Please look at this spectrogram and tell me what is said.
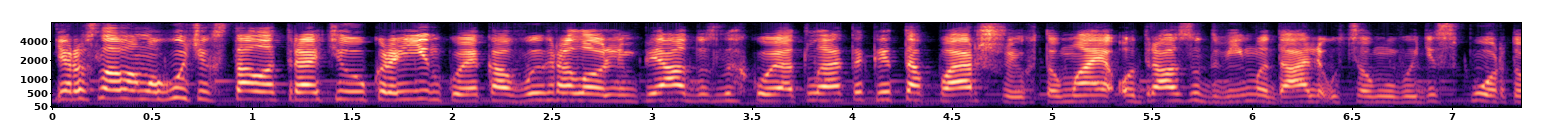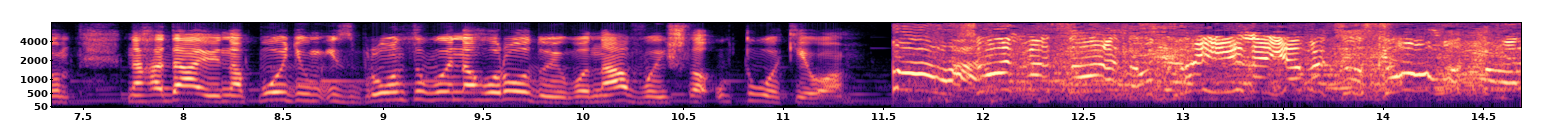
Ярослава Могучих стала третьою українкою, яка виграла олімпіаду з легкої атлетики, та першою, хто має одразу дві медалі у цьому виді спорту. Нагадаю, на подіум із бронзовою нагородою вона вийшла у Токіо. Україна, я цю золото!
